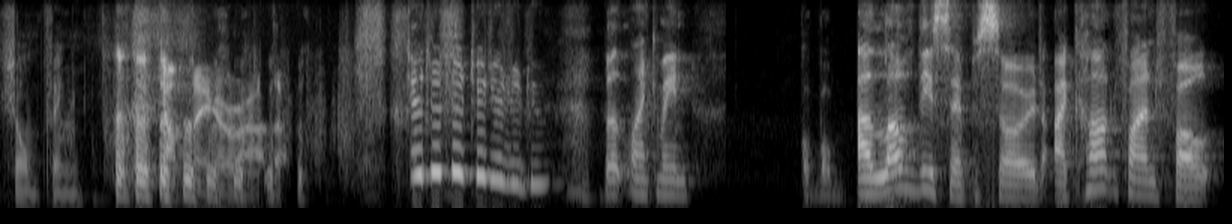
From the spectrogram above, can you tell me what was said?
something. Something or other. Do-do-do-do-do-do. But, like, I mean, I love this episode. I can't find fault.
